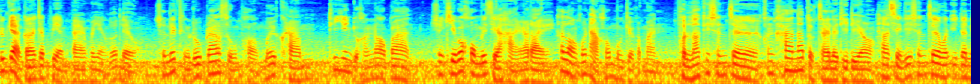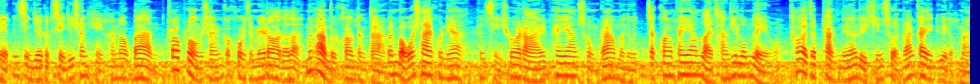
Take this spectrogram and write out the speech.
ทุกอย่างกำลังจะเปลี่ยนแปลงไปอย่างรวดเร็ว ฉันนึกถึงรูปร่างสูงผอมมืดคล้ำที่ยืนอยู่ข้างนอกบ้าน ฉันคิดว่าคงไม่เสียหายอะไร ถ้าลองค้นหาข้อมูลเกี่ยวกับมัน ผลลัพธ์ที่ฉันเจอค่อนข้างน่าตกใจเลยทีเดียว หาสิ่งที่ฉันเจอบนอินเทอร์เน็ตเป็นสิ่งเดียวกับสิ่งที่ฉันเห็นข้างนอกบ้าน ครอบครัวของฉันก็คงจะไม่รอดแล้วล่ะ เมื่ออ่านบทความต่างๆ มันบอกว่าชายคนนี้เป็นสิ่งชั่วร้าย พยายามสวมร่างมนุษย์ จากความพยายามหลายครั้งที่ล้มเหลว เขาอาจจะผลักเนื้อหรือชิ้นส่วนร่างกายอื่นๆออกมา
